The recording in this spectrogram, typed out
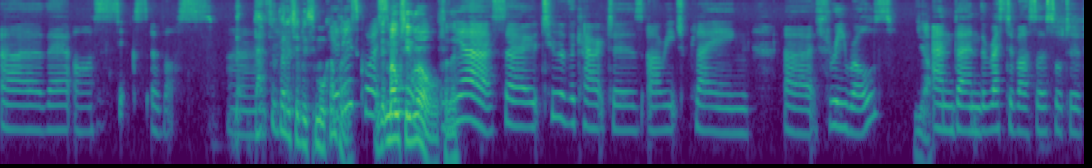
Uh, there are six of us. Th- That's a relatively small company. It is quite. Is it multi-role for the? Yeah, so two of the characters are each playing uh, three roles, Yeah. and then the rest of us are sort of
